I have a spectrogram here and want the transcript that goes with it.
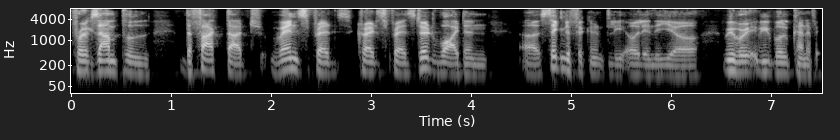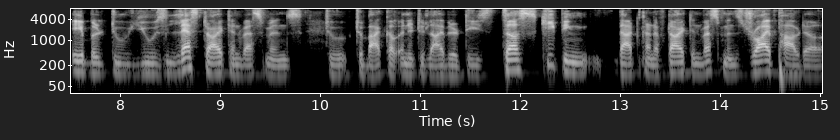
For example, the fact that when spreads, credit spreads did widen, uh, significantly early in the year, we were we were kind of able to use less direct investments to to back up annuity liabilities, thus keeping that kind of direct investments dry powder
